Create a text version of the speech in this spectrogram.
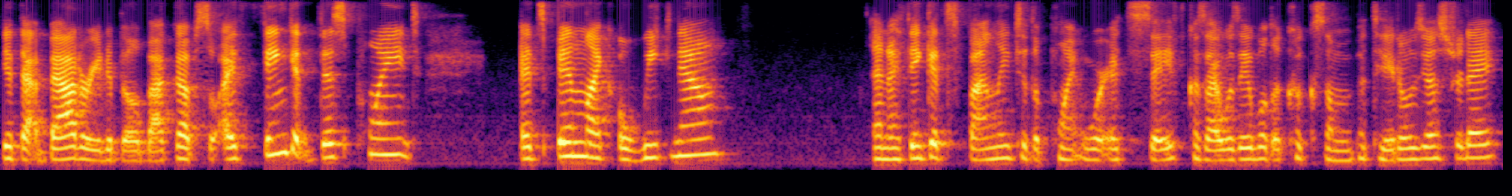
get that battery to build back up. So I think at this point, it's been like a week now. And I think it's finally to the point where it's safe because I was able to cook some potatoes yesterday.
